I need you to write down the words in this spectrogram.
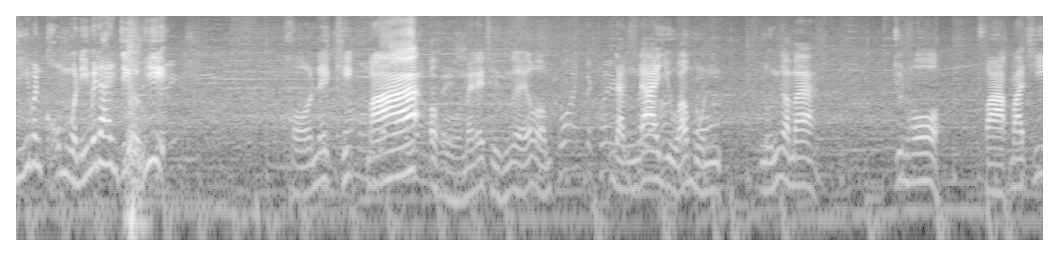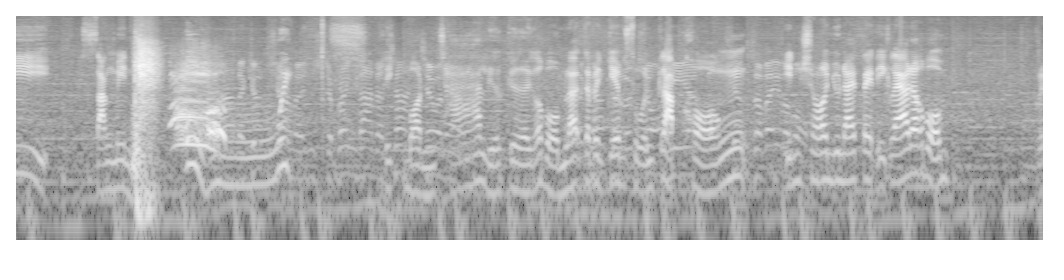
ยิงให้มันคมกว่านี้ไม่ได้จริงๆเหรอพี่ ขอในคลิกมา โอ้โห ไม่ได้ถึงเลยครับผม ดังได้อยู่ครับหมุนหนุนกลับมา จุนโฮ ฝากมาที่ ซังมินโอ้โหพลิกบอลช้าเหลือเกินครับผมและจะเป็นเกมสวนกลับของอินชอนยูไนเต็ดอีกแล้วนะครับผมเกร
